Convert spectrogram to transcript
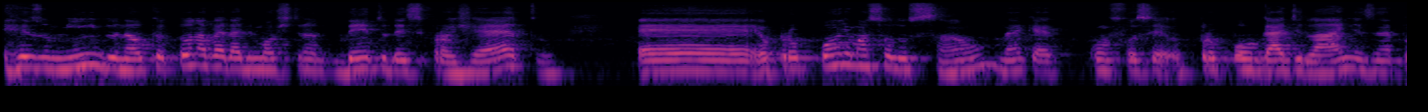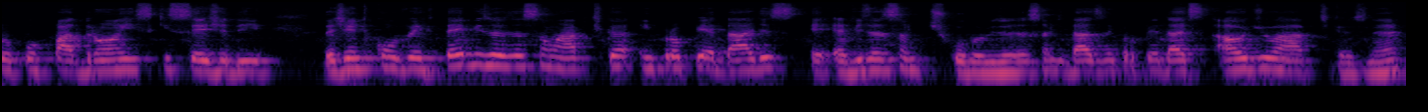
resumindo, né, o que eu estou, na verdade, mostrando dentro desse projeto é, eu proponho uma solução, né, que é como se fosse propor guidelines, né, propor padrões que seja de, de gente converter visualização áptica em propriedades, é, é visualização, desculpa, visualização de dados em propriedades audioápticas, né?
